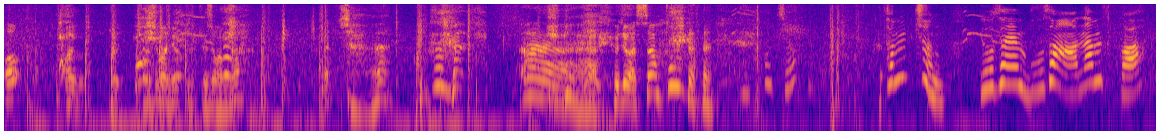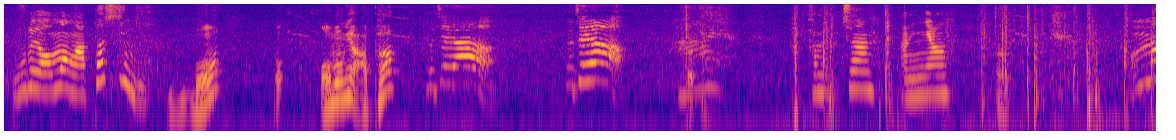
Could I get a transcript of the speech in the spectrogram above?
어? 아이고, 저, 잠시만요. 죄송합니다. 자. 아, 효재 왔어? 호주? 삼촌, 요새 무사 안 함스까? 우리 어멍 아팠신기. 뭐? 어, 어멍이 아파? 효재야, 효재야. 삼촌, 안녕. 엄마!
